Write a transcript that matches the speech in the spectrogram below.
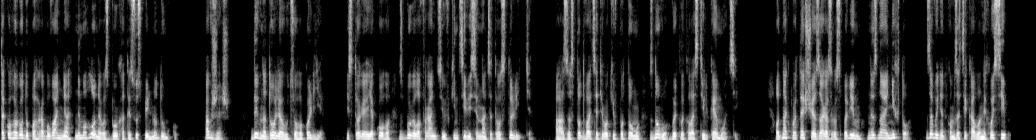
Такого роду пограбування не могло не розбурхати суспільну думку. А вже ж, дивна доля у цього кольє, історія якого збурила Францію в кінці XVIII століття, а за 120 років по тому знову викликала стільки емоцій. Однак про те, що я зараз розповім, не знає ніхто, за винятком зацікавлених осіб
